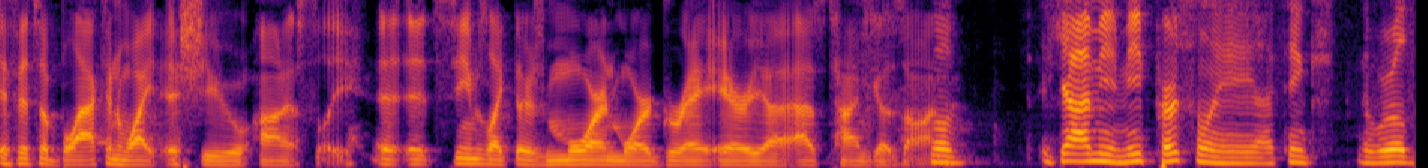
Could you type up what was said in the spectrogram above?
if it's a black and white issue, honestly. It, it, seems like there's more and more gray area as time goes on. Well, yeah, I mean, me personally, I think the world,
